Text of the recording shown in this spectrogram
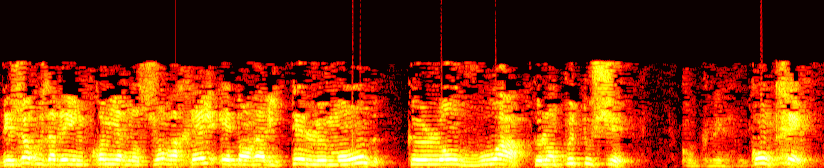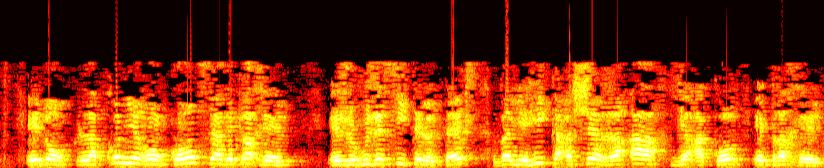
Déjà, vous avez une première notion. Rachel est en réalité le monde que l'on voit, que l'on peut toucher. Concret. Concret. Et donc, la première rencontre, c'est avec Rachel. Et je vous ai cité le texte, Vayehi ka'asher ra'a Yaakov et Rachel.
